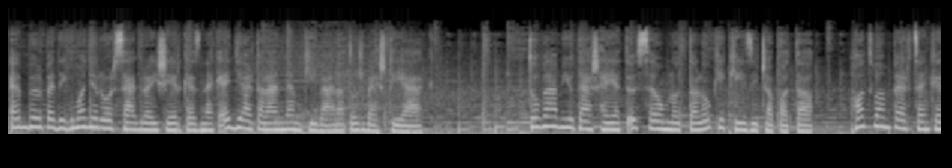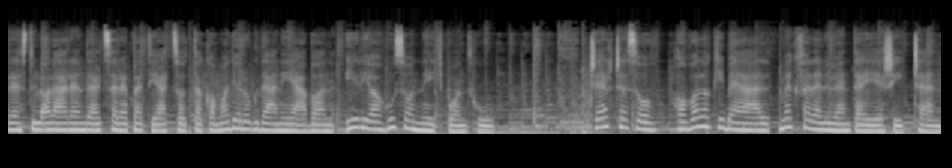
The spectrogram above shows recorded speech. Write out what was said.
Ebből pedig Magyarországra is érkeznek egyáltalán nem kívánatos bestiák. Továbbjutás helyett összeomlott a Loki kézi csapata. 60 percen keresztül alárendelt szerepet játszottak a magyarok Dániában, írja a 24.hu. Csercseszov, ha valaki beáll, megfelelően teljesítsen.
